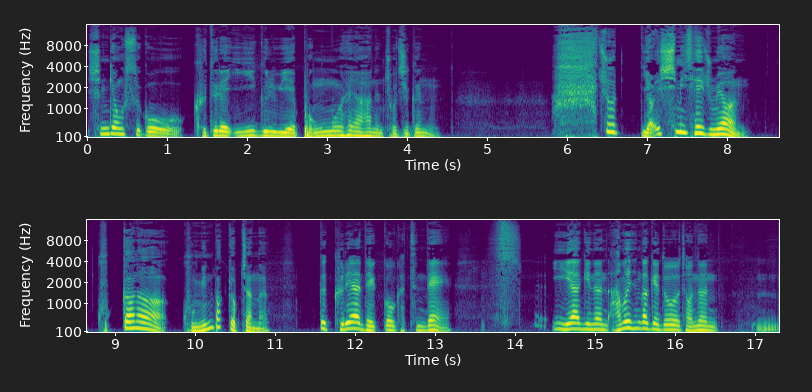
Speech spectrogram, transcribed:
신경 쓰고 그들의 이익을 위해 복무해야 하는 조직은 아주 열심히 세주면 국가나 국민밖에 없지 않나요? 그 그래야 될 것 같은데 이 이야기는 아무리 생각해도 저는 음,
